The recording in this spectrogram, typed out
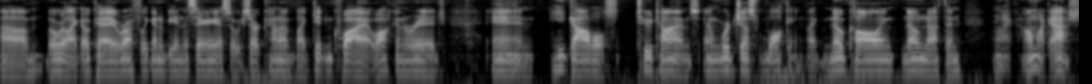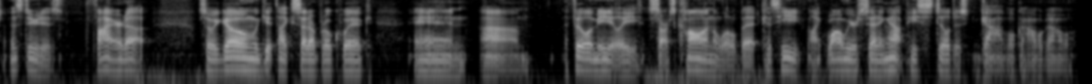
Um, but we're like, okay, roughly going to be in this area. So we start kind of like getting quiet, walking the ridge. And he gobbles two times, and we're just walking, like no calling, no nothing. Like, oh my gosh, this dude is fired up. So we go and we get like set up real quick, and um, Phil immediately starts calling a little bit because he, like, while we were setting up, he's still just gobble, gobble, gobble.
